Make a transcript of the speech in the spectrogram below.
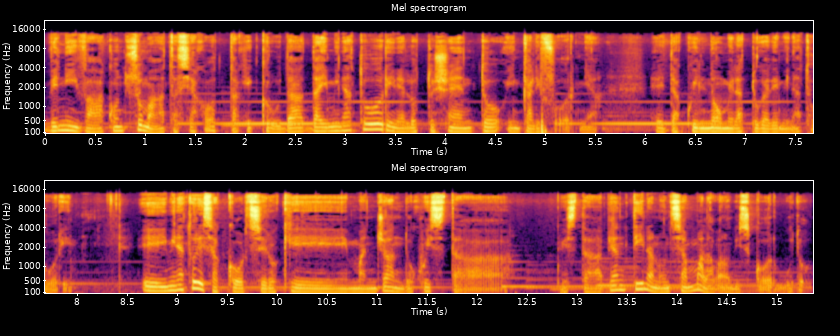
veniva consumata sia cotta che cruda dai minatori nell'Ottocento in California e da qui il nome lattuga dei minatori. E i minatori si accorsero che mangiando questa, questa piantina non si ammalavano di scorbuto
